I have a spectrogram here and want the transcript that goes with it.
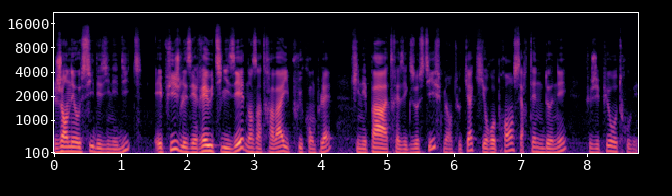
j'en ai aussi des inédites, et puis je les ai réutilisées dans un travail plus complet qui n'est pas très exhaustif, mais en tout cas qui reprend certaines données que j'ai pu retrouver.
